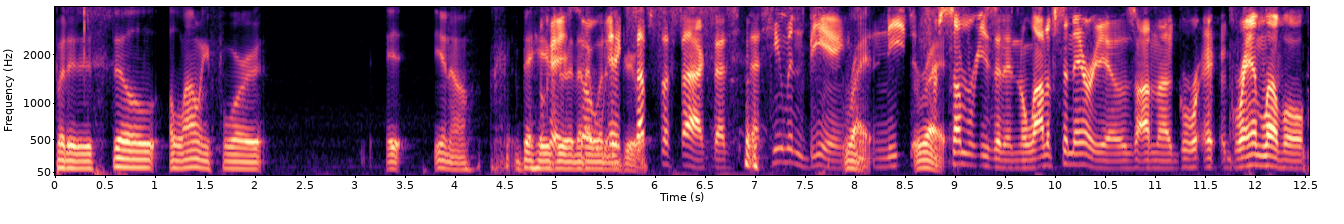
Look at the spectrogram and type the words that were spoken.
but it is still allowing for it, you know, behavior okay, that I wouldn't it agree accepts the fact that that human beings Right, need, for some reason, in a lot of scenarios, on a, gr- a grand level,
